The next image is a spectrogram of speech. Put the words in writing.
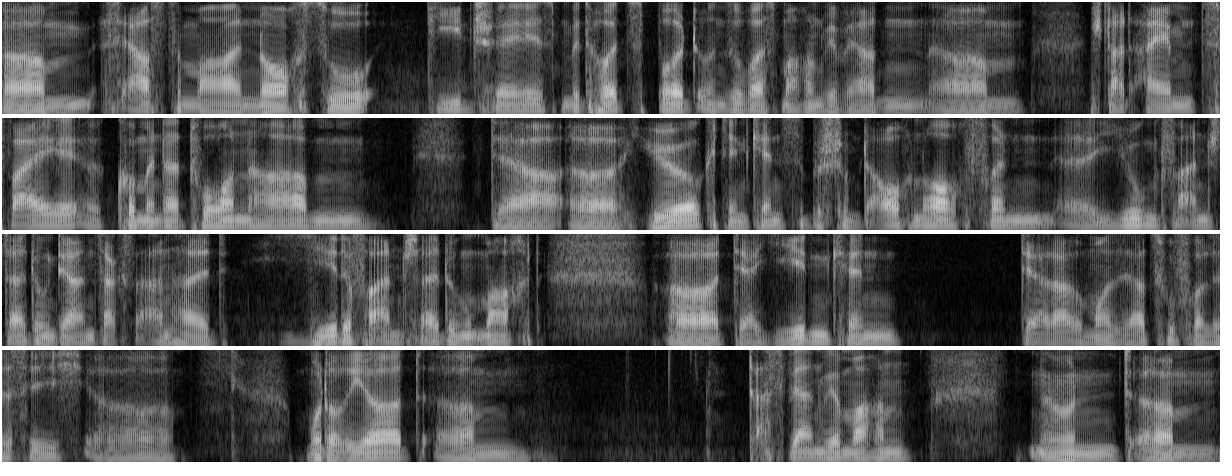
ähm, das erste Mal noch so DJs mit Hotspot und sowas machen. Wir werden ähm, statt einem zwei Kommentatoren haben. Der äh, Jörg, den kennst du bestimmt auch noch von äh, Jugendveranstaltungen, der in Sachsen-Anhalt jede Veranstaltung macht, äh, der jeden kennt, der da immer sehr zuverlässig äh, moderiert. Ähm, das werden wir machen. Und ähm,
